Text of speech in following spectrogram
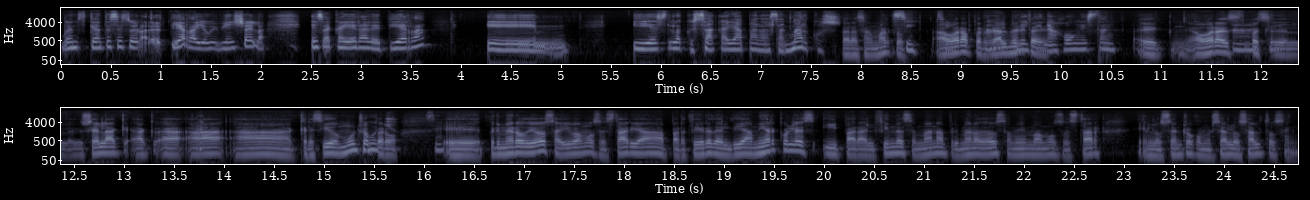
bueno, es que antes eso era de tierra, yo viví en Shela, esa calle era de tierra. Eh, y es lo que saca ya para San Marcos. Para San Marcos. Sí. Ahora, pues ah, realmente. Pero el Tinajón están. Eh, ahora es, ah, pues, el Shell ha, crecido mucho, pero eh, primero Dios, ahí vamos a estar ya a partir del día miércoles y para el fin de semana, primero Dios, también vamos a estar en los centros comerciales Los Altos en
